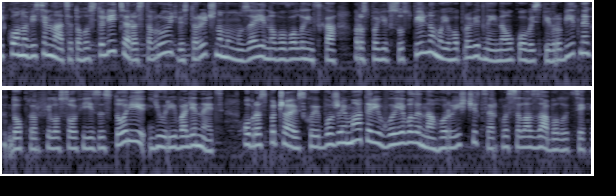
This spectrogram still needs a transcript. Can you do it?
Ікону 18 століття реставрують в історичному музеї Нововолинська, розповів Суспільному його провідний науковий співробітник, доктор філософії з історії Юрій Валінець. Образ Почаївської Божої Матері виявили на горищі церкви села Заболоці,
